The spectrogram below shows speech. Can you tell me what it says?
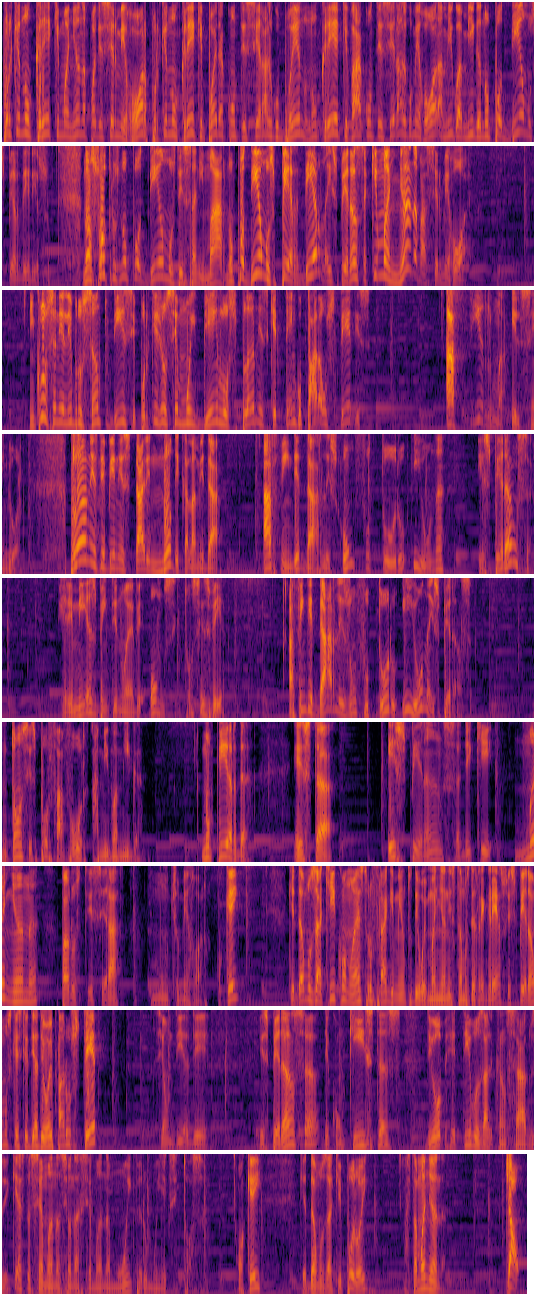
Porque não crê que amanhã pode ser melhor, porque não crê que pode acontecer algo bueno, não crê que vai acontecer algo melhor, amigo, amiga, não podemos perder isso. Nós outros não podemos desanimar, não podemos perder a esperança que amanhã vai ser melhor. Incluso no livro santo disse, porque eu sei muito bem os planos que tenho para ustedes, afirma o Senhor planos de bem-estar e não de calamidade, a fim de dar-lhes um futuro e uma esperança. Jeremias 29, 11. Então, vocês veem. A fim de dar-lhes um futuro e uma esperança. Então, por favor, amigo, amiga, não perda esta esperança de que amanhã para você será muito melhor, ok? Quedamos aqui com nosso fragmento de hoje. Amanhã estamos de regresso. Esperamos que este dia de hoje para você seja um dia de esperança, de conquistas, de objetivos alcançados e que esta semana seja uma semana muito, pero muito exitosa. Ok? Quedamos aqui por hoje. Hasta amanhã. Tchau!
